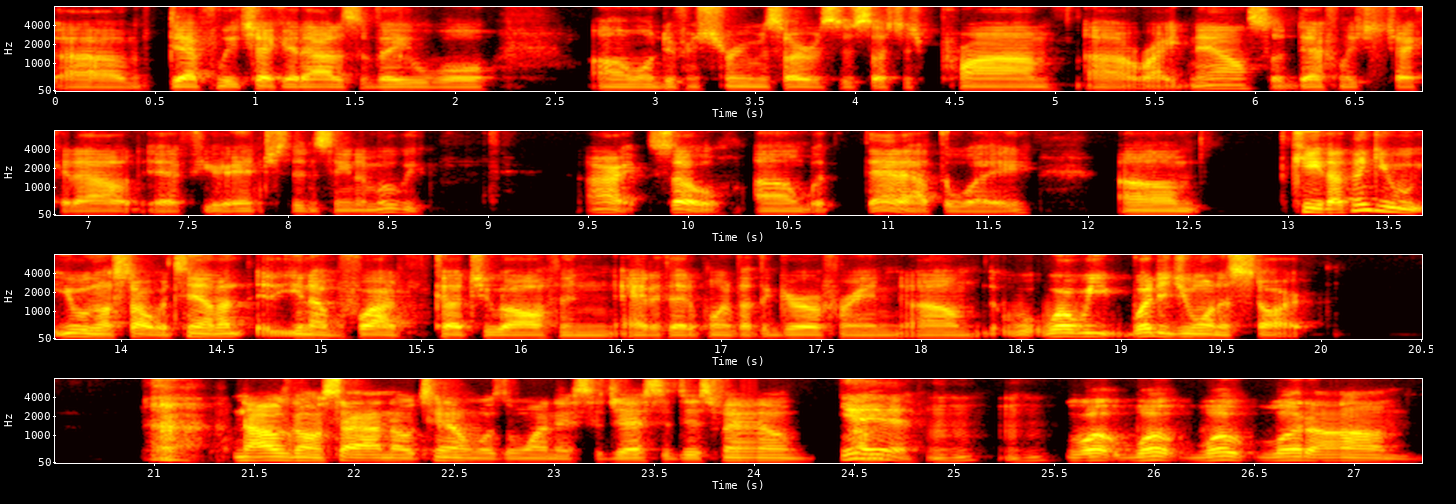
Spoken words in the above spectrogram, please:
um, definitely check it out. It's available um, on different streaming services such as Prime uh, right now. So definitely check it out if you're interested in seeing a movie. All right. So um, with that out the way, um, Keith, I think you you were gonna start with Tim. You know, before I cut you off and added that point about the girlfriend. Um, where we where did you want to start? No, I was gonna say I know Tim was the one that suggested this film. Yeah, um, yeah. Mm-hmm, mm-hmm. What what what what um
